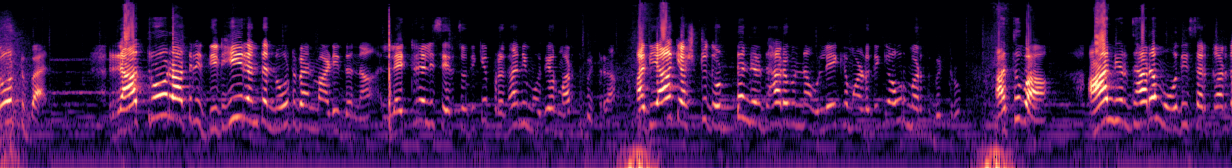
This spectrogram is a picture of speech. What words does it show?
Note ban. ರಾತ್ರೋ ರಾತ್ರಿ ದಿಢೀರ್ ಅಂತ ನೋಟ್ ಬ್ಯಾನ್ ಮಾಡಿದ್ದನ್ನ ಲೆಟರ್ ಅಲ್ಲಿ ಸೇರಿಸೋದಕ್ಕೆ ಪ್ರಧಾನಿ ಮೋದಿ ಅವ್ರು ಮರ್ತು ಬಿಟ್ರ ಅದ್ಯಾಕೆ ಅಷ್ಟು ದೊಡ್ಡ ನಿರ್ಧಾರವನ್ನ ಉಲ್ಲೇಖ ಮಾಡೋದಕ್ಕೆ ಅವ್ರು ಮರ್ತು ಬಿಟ್ರು ಅಥವಾ ಆ ನಿರ್ಧಾರ ಮೋದಿ ಸರ್ಕಾರದ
